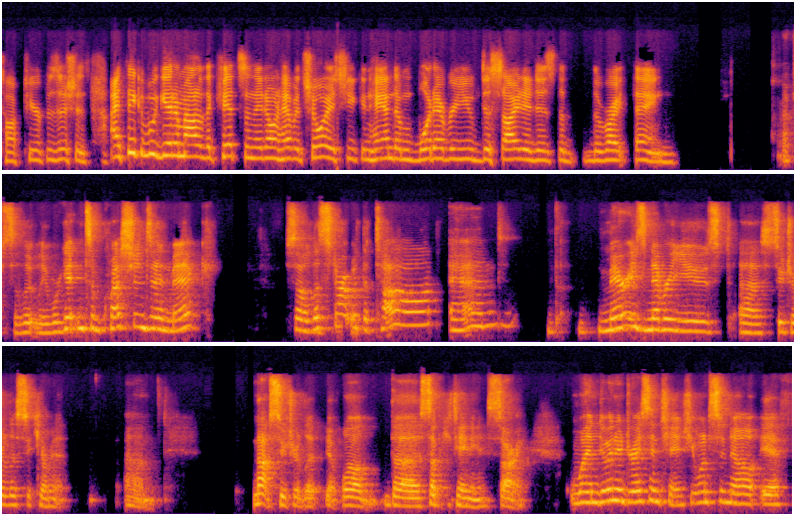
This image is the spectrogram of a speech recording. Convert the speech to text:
talk to your physicians i think if we get them out of the kits and they don't have a choice you can hand them whatever you've decided is the the right thing Absolutely. We're getting some questions in, Mick. So let's start with the top. And Mary's never used uh, sutureless securement. Um, not sutureless, yeah, well, the subcutaneous, sorry. When doing a dressing change, she wants to know if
